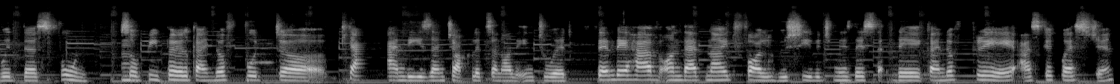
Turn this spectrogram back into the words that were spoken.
with the spoon. Mm. So people kind of put uh, candies and chocolates and all into it then they have on that night falgushi which means they they kind of pray ask a question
